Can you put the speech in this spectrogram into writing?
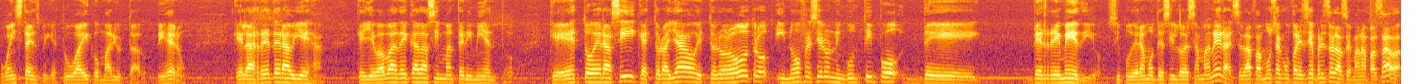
Wayne Stensby, que estuvo ahí con Mario Hurtado, dijeron que la red era vieja, que llevaba décadas sin mantenimiento, que esto era así, que esto era allá, o esto era lo otro, y no ofrecieron ningún tipo de, de remedio, si pudiéramos decirlo de esa manera. Esa es la famosa conferencia de prensa de la semana pasada.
